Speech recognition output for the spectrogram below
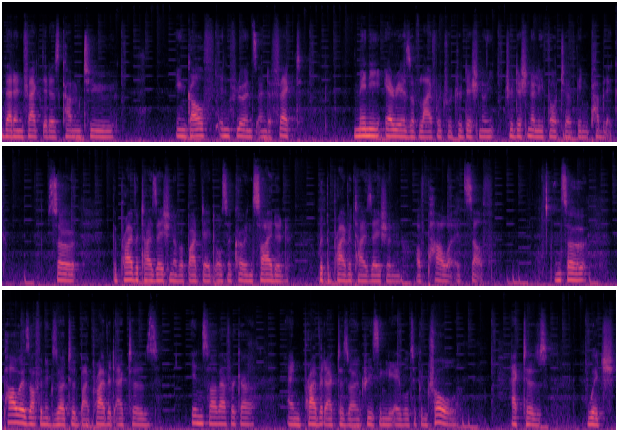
that, in fact, it has come to engulf, influence, and affect many areas of life which were traditionally, traditionally thought to have been public. So, the privatization of apartheid also coincided with the privatization of power itself. And so, power is often exerted by private actors in South Africa and private actors are increasingly able to control actors which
